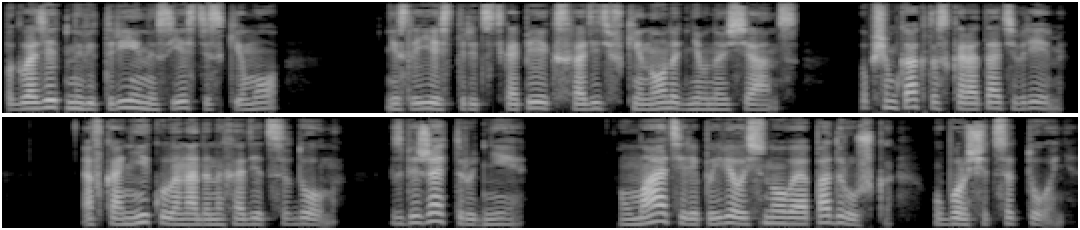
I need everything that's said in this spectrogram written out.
поглазеть на витрины, съесть эскимо. Если есть 30 копеек, сходить в кино на дневной сеанс. В общем, как-то скоротать время. А в каникулы надо находиться дома. Сбежать труднее. У матери появилась новая подружка, уборщица Тоня.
